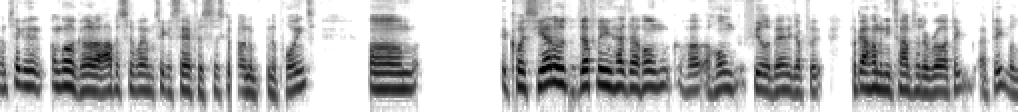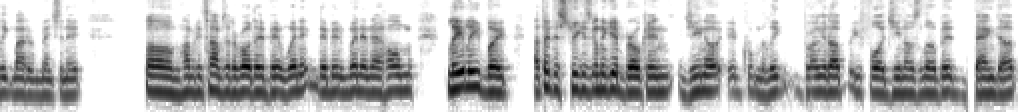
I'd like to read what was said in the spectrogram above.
I'm taking. I'm going to go the opposite way. I'm taking San Francisco in the, in the points. Um, of course, Seattle definitely has that home home field advantage. I forgot how many times in a row. I think I think Malik might have mentioned it. Um, how many times in a row they've been winning? They've been winning at home lately, but I think the streak is going to get broken. Geno Malik brought it up before. Geno's a little bit banged up.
